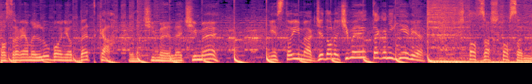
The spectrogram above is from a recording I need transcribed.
Pozdrawiamy Luboń od Betka. Lecimy, lecimy. Nie stoimy, a gdzie dolecimy, tego nikt nie wie. Sztos za sztosem.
